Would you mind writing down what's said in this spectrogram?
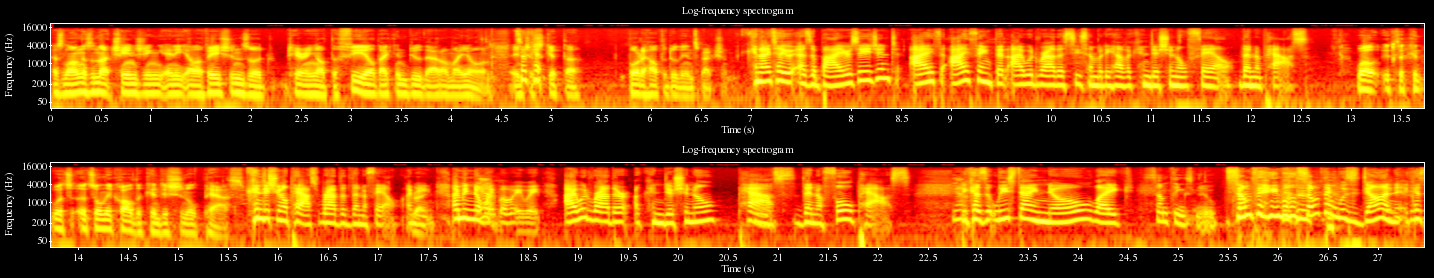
As long as I'm not changing any elevations or tearing out the field, I can do that on my own and So just can- get the Board of Health to do the inspection. Can I tell you as a buyer's agent, I th- I think that I would rather see somebody have a conditional fail than a pass. Well, it's a con- what's it's only called a conditional pass. Conditional pass rather than a fail. I Right. mean, I mean, no, Yeah. wait, wait, wait, wait. I would rather a conditional pass than a full pass, Yeah. because at least I know, like, Something's new. something well something was done because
